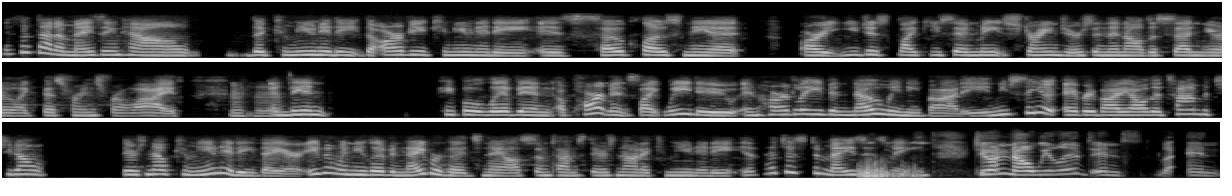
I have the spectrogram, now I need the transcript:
isn't that amazing how the community the rv community is so close knit or you just like you said meet strangers and then all of a sudden you're like best friends for life mm-hmm. and then people live in apartments like we do and hardly even know anybody. And you see everybody all the time but you don't there's no community there. Even when you live in neighborhoods now sometimes there's not a community. It, that just amazes me. Do you want to know we lived in in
